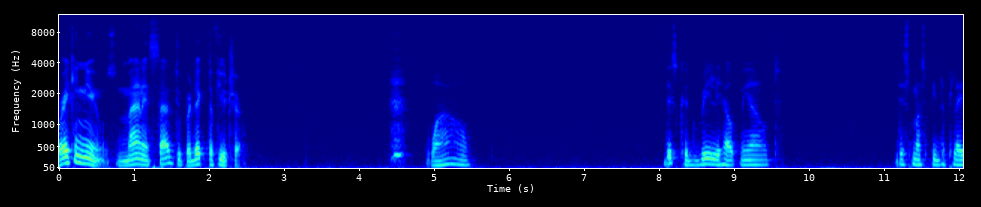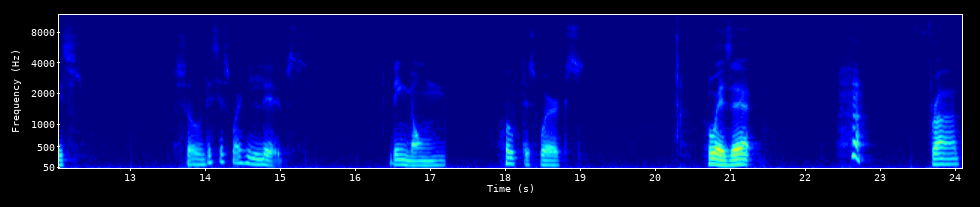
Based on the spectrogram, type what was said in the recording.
Breaking news. Man is said to predict the future. wow. This could really help me out. This must be the place. So this is where he lives. Ding dong. Hope this works. Who is it? Huh. Fraud.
